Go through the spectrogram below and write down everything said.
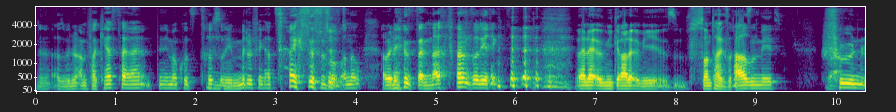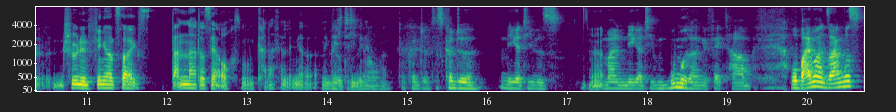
Ne? Also wenn du an Verkehrsteilnehmer kurz triffst und ihm den Mittelfinger zeigst, das ist was anderes. Aber der ist deinem Nachbarn so direkt, weil er irgendwie gerade irgendwie sonntags Rasen mäht, schön, schön den Finger zeigst, dann hat das ja auch so, kann das ja länger länger Richtig, länger genau. Da könnte, das könnte negatives, mal einen negativen Boomerang-Effekt haben. Wobei man sagen muss,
